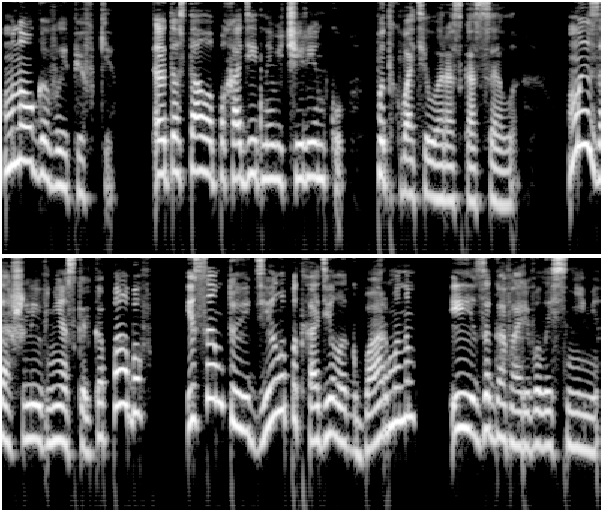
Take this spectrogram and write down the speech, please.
Много выпивки. Это стало походить на вечеринку, подхватила рассказ Элла. Мы зашли в несколько пабов, и сам то и дело подходила к барменам и заговаривала с ними.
